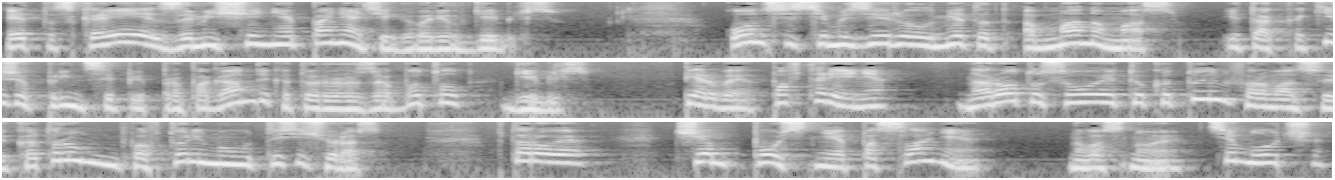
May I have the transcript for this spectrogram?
это скорее замещение понятий, говорил Геббельс. Он систематизировал метод обмана масс. Итак, какие же принципы пропаганды, которые разработал Геббельс? Первое – повторение. Народ усвоит только ту информацию, которую мы повторим ему тысячу раз. Второе – чем постнее послание новостное, тем лучше,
